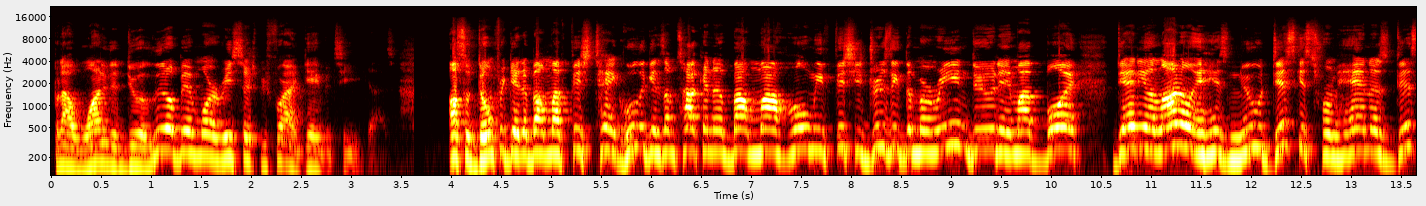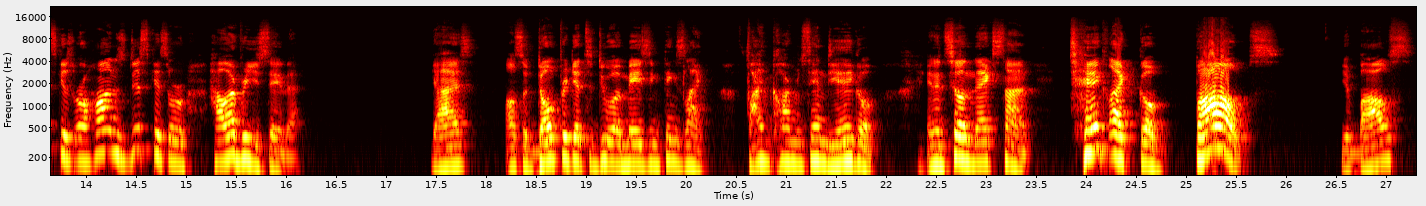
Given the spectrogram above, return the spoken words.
but I wanted to do a little bit more research before I gave it to you guys. Also, don't forget about my fish tank hooligans. I'm talking about my homie Fishy Drizzy, the Marine dude, and my boy Danny Alano and his new discus from Hannah's Discus or Hans Discus or however you say that. Guys, also don't forget to do amazing things like find Carmen Sandiego. And until next time, tank like a boss. You boss?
